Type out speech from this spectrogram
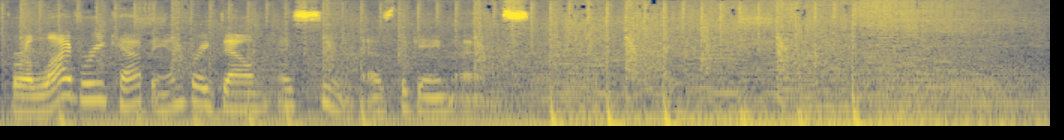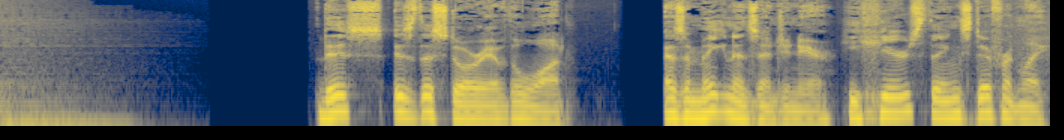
for a live recap and breakdown as soon as the game ends. This is the story of the one. As a maintenance engineer, he hears things differently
